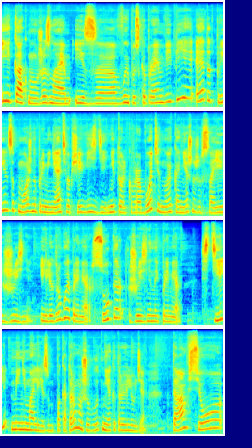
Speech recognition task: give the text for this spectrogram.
И как мы уже знаем из э, выпуска про MVP, этот принцип можно применять вообще везде, не только в работе, но и, конечно же, в своей жизни. Или другой пример, супер жизненный пример. Стиль минимализм, по которому живут некоторые люди. Там все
